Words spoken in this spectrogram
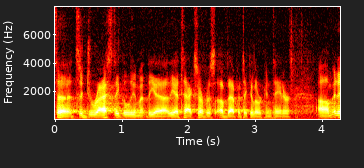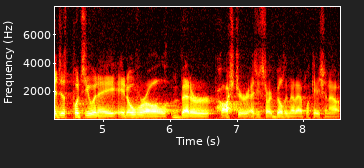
to, to drastically limit the, uh, the attack surface of that particular container. Um, and it just puts you in a, an overall better posture as you start building that application out.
